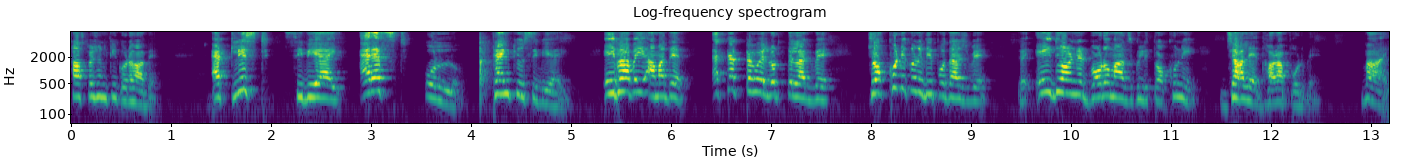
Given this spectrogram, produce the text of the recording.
সাসপেনশন কি করে হবে? অ্যাটলিস্ট সিবিআই অ্যারেস্ট করল। থ্যাংক ইউ সিবিআই এইভাবেই আমাদের এক একটা হয়ে লড়তে লাগবে, যখনই কোনো বিপদ আসবে। তো এই ধরনের বড় মাছগুলি তখনই জালে ধরা পড়বে। বাই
